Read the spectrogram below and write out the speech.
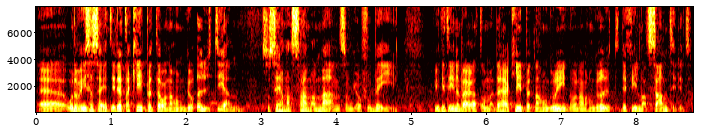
Eh, och det visar sig att i detta klippet då när hon går ut igen så ser man samma man som går förbi. Vilket innebär att de, det här klippet när hon går in och när hon går ut, det är filmat samtidigt.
